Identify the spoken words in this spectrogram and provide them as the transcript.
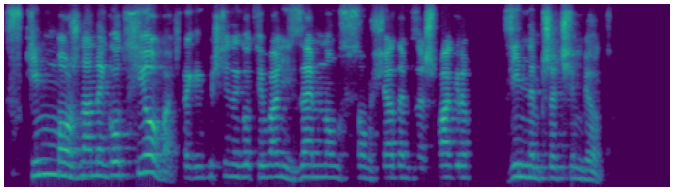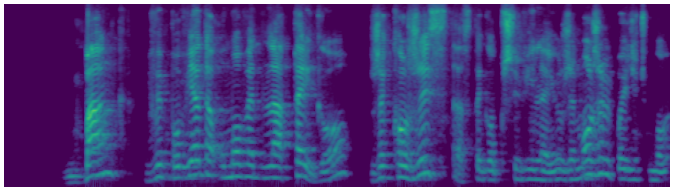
z kim można negocjować, tak jakbyście negocjowali ze mną, z sąsiadem, ze szwagrem, z innym przedsiębiorcą. Bank wypowiada umowę dlatego, że korzysta z tego przywileju, że może wypowiedzieć umowę,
